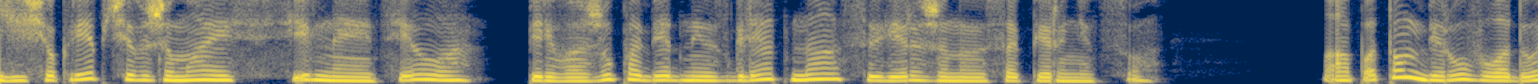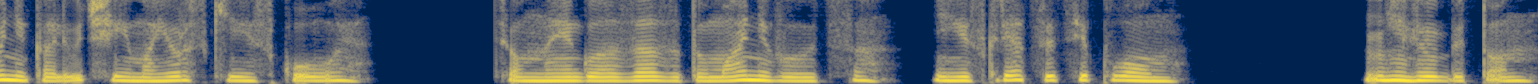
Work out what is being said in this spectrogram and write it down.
Еще крепче вжимаясь в сильное тело, перевожу победный взгляд на сверженную соперницу. А потом беру в ладони колючие майорские скулы. Темные глаза затуманиваются и искрятся теплом. Не любит он.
